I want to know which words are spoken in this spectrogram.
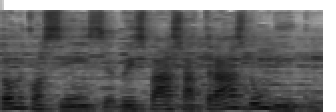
Tome consciência do espaço atrás do umbigo.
